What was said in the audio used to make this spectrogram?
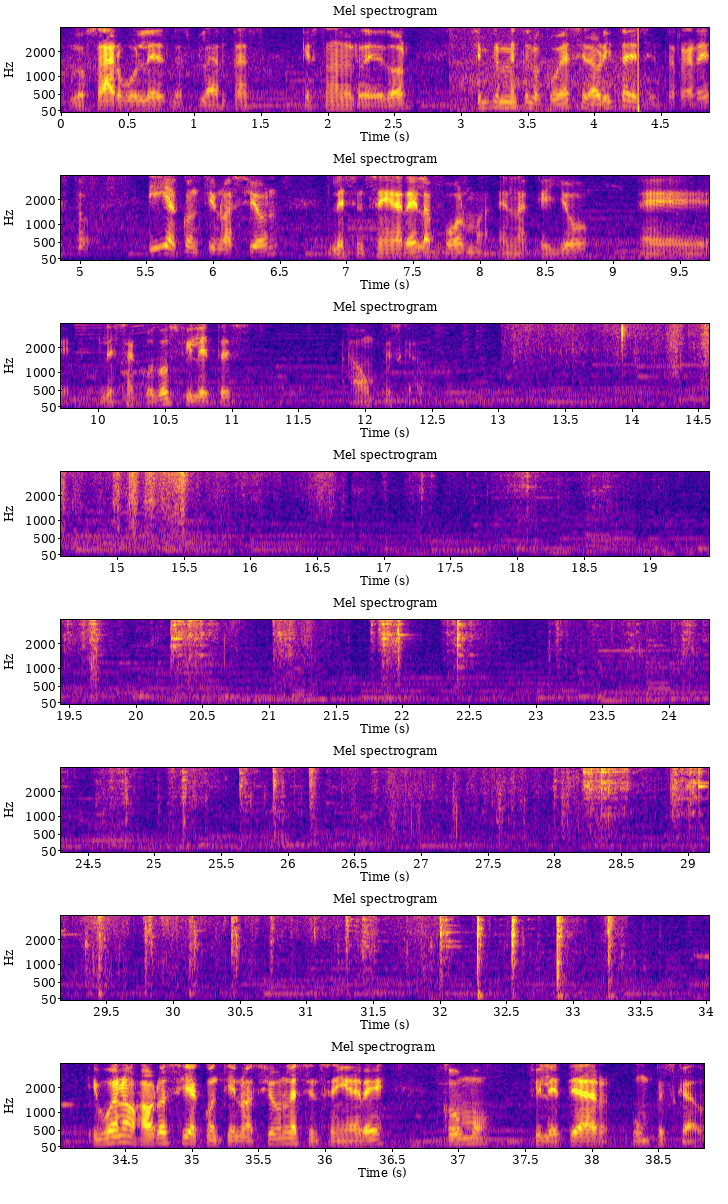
los árboles, las plantas que están alrededor. Simplemente lo que voy a hacer ahorita es enterrar esto y a continuación les enseñaré la forma en la que yo eh, le saco dos filetes a un pescado. Y bueno, ahora sí, a continuación les enseñaré cómo filetear un pescado.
